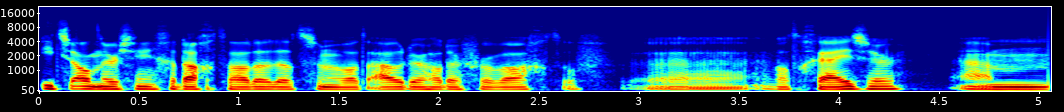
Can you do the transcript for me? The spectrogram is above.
iets anders in gedachten hadden, dat ze me wat ouder hadden verwacht of eh, wat grijzer. Ehm,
